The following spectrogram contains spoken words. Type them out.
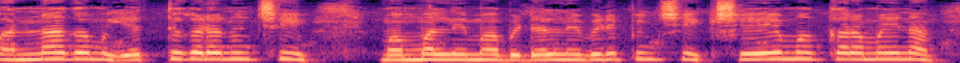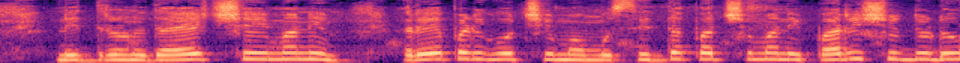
పన్నాగము ఎత్తుగడ నుంచి మమ్మల్ని మా బిడ్డల్ని విడిపించి క్షేమకరమైన నిద్రను దయచేయమని రేపటి గూర్చి మమ్ము సిద్ధపరచమని పరిశుద్ధుడు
